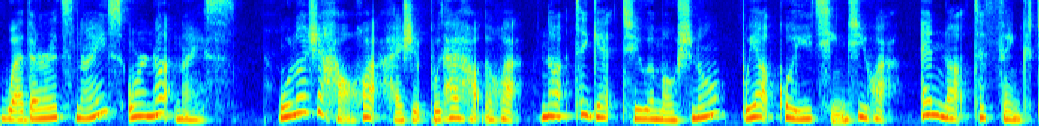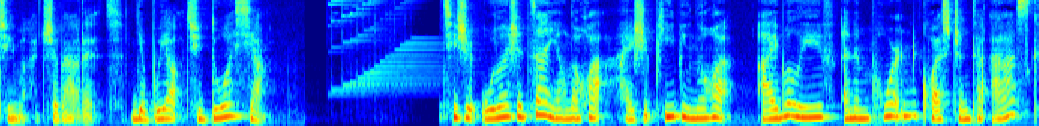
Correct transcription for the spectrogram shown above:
whether it's nice or not nice。 无论是好话还是不太好的话，not to get too emotional，不要过于情绪化，and not to think too much about it，也不要去多想。其实，无论是赞扬的话还是批评的话，I believe an important question to ask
